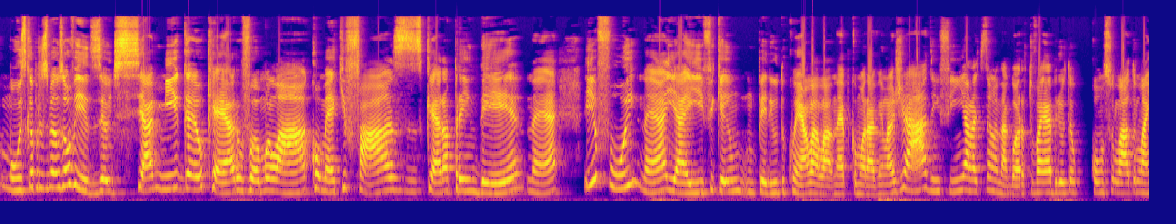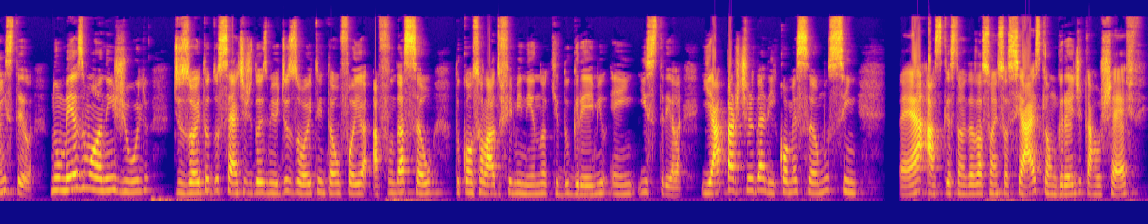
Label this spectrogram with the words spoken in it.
música para os meus ouvidos. Eu disse, amiga, eu quero, vamos lá, como é que faz? Quero aprender, né? E fui, né? E aí fiquei um, um período com ela lá, na época eu morava em Lajeado, enfim. Ela disse: Ana, agora tu vai abrir o teu consulado lá em Estrela. No mesmo ano, em julho, 18 de 7 de 2018, então foi a fundação do consulado feminino aqui do Grêmio em Estrela. E a partir dali começamos sim né, as questões das ações sociais, que é um grande carro-chefe.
